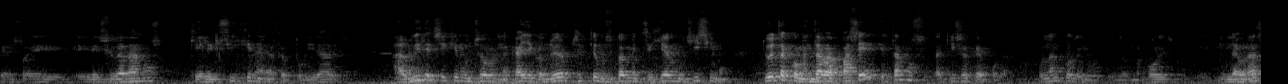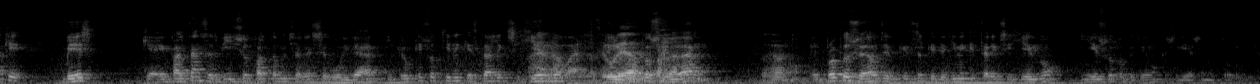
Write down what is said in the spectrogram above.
eh, eh, ciudadanos que le exigen a las autoridades. A Luis le exigen un chorro en la calle. Cuando yo era presidente municipal me exigían muchísimo. Yo ahorita comentaba, pasé, estamos aquí cerca de Polanco. Polanco es de los, de los mejores. Y la verdad es que ves que faltan servicios, falta muchas veces seguridad y creo que eso tiene que estar exigiendo Ah, no, bueno, la seguridad, el propio no. ciudadano. El propio ciudadano es el que te tiene que estar exigiendo y eso es lo que tenemos que seguir haciendo todos los días.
